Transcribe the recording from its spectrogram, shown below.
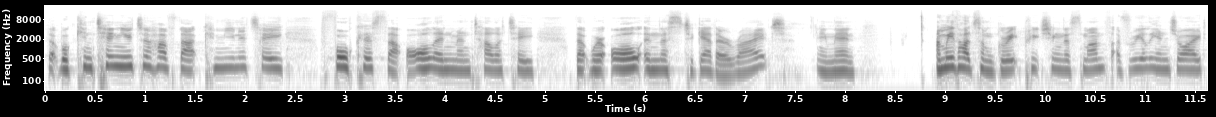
that we'll continue to have that community focus, that all in mentality, that we're all in this together, right? Amen. And we've had some great preaching this month. I've really enjoyed.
